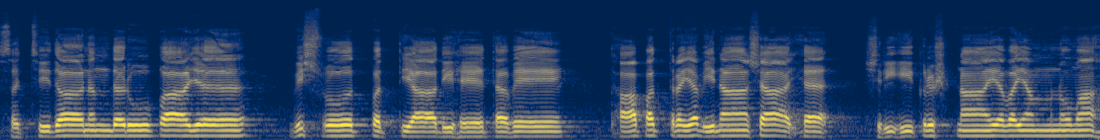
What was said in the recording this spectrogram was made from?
सच्चिदानन्दरूपाय विश्वोत्पत्त्यादिहेतवे तापत्रयविनाशाय श्रीकृष्णाय वयं नुमः।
